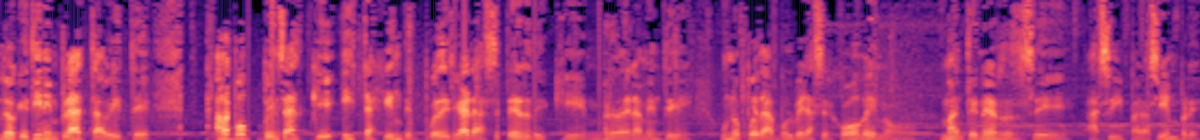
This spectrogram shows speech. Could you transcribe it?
los que tienen plata, viste. Ahora vos pensás que esta gente puede llegar a ser de que verdaderamente uno pueda volver a ser joven o mantenerse así para siempre.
